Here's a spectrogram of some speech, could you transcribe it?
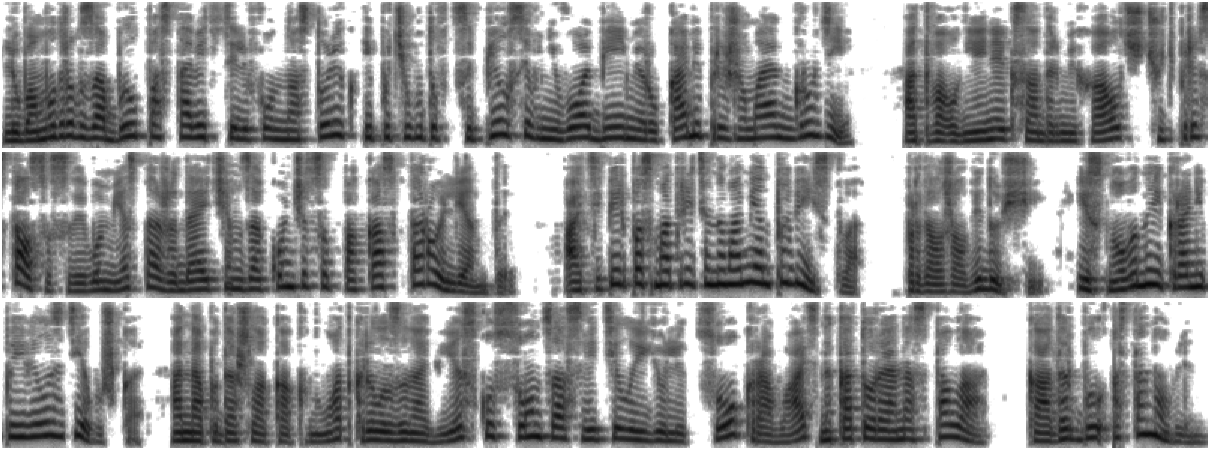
Любомудров забыл поставить телефон на столик и почему-то вцепился в него обеими руками, прижимая к груди. От волнения Александр Михайлович чуть привстал со своего места, ожидая, чем закончится показ второй ленты. «А теперь посмотрите на момент убийства», – продолжал ведущий. И снова на экране появилась девушка. Она подошла к окну, открыла занавеску, солнце осветило ее лицо, кровать, на которой она спала. Кадр был остановлен.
